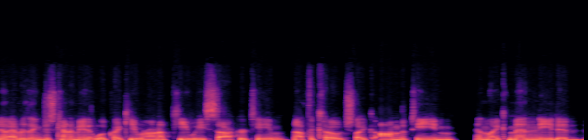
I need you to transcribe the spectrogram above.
You know, everything just kind of made it look like you were on a pee wee soccer team, not the coach, like on the team. And like men needed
